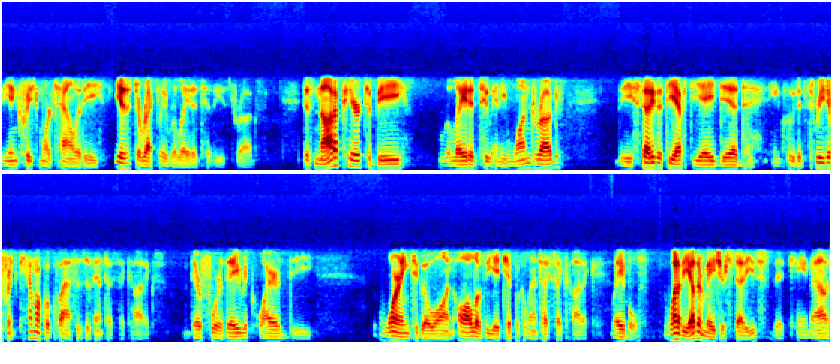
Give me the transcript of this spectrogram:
the increased mortality is directly related to these drugs. Does not appear to be related to any one drug. The study that the FDA did included three different chemical classes of antipsychotics. Therefore, they required the warning to go on all of the atypical antipsychotic labels. One of the other major studies that came out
